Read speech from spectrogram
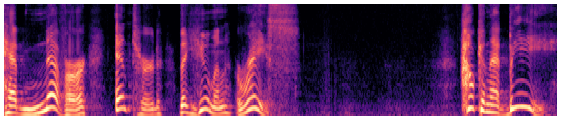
had never entered the human race. How can that be?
